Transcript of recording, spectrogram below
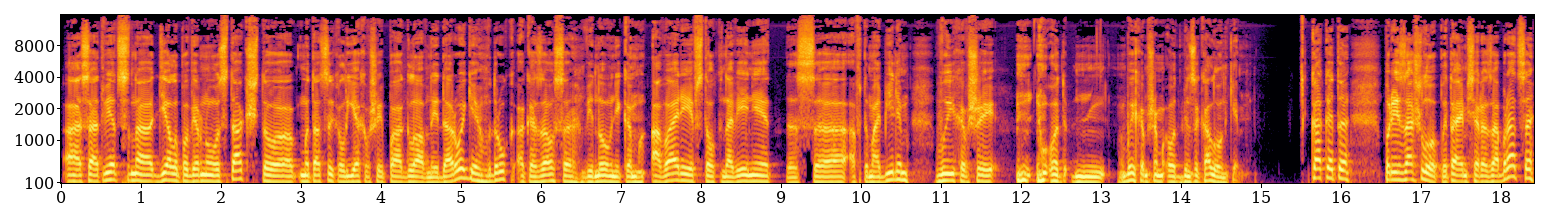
А, соответственно, дело повернулось так, что мотоцикл, ехавший по главной дороге, вдруг оказался виновником аварии в столкновении с автомобилем, выехавший от, выехавшим от бензоколонки. Как это произошло, пытаемся разобраться.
